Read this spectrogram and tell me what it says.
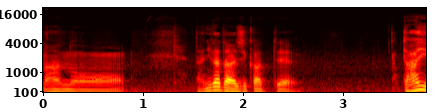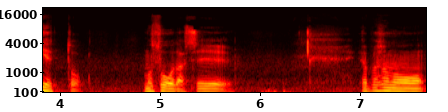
あのー、何が大事かってダイエットもそうだしやっぱその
